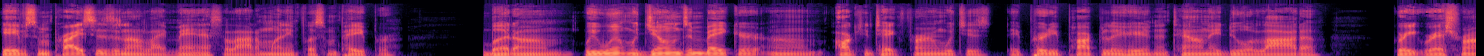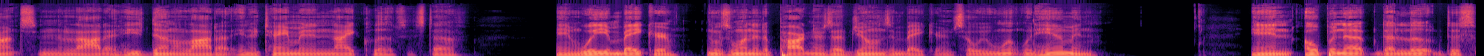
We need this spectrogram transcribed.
gave some prices, and I was like, "Man, that's a lot of money for some paper." But um, we went with Jones and Baker um, architect firm, which is they pretty popular here in the town. They do a lot of great restaurants and a lot of. He's done a lot of entertainment and nightclubs and stuff. And William Baker was one of the partners of Jones and Baker, and so we went with him and and opened up the little this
